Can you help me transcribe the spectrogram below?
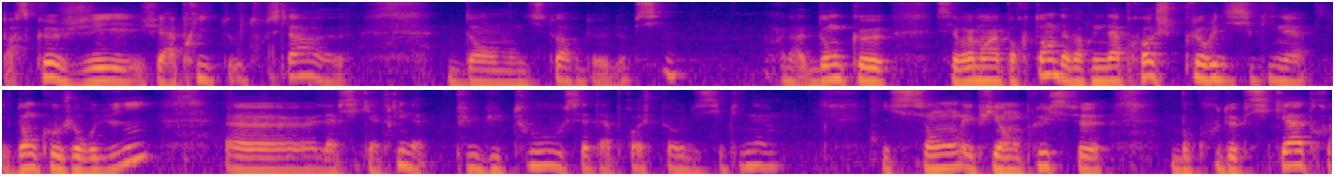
parce que j'ai appris tout, tout cela euh, dans mon histoire de psy. Donc euh, c'est vraiment important d'avoir une approche pluridisciplinaire. Et donc aujourd'hui, euh, la psychiatrie n'a plus du tout cette approche pluridisciplinaire. Ils sont, et puis en plus, euh, beaucoup de psychiatres,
